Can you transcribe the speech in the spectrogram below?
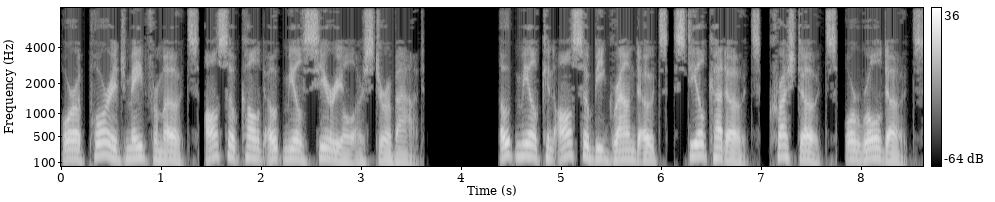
or a porridge made from oats also called oatmeal cereal or stirabout. Oatmeal can also be ground oats, steel-cut oats, crushed oats, or rolled oats.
